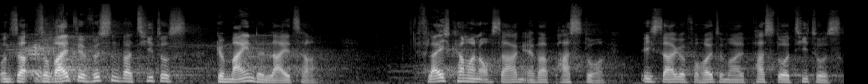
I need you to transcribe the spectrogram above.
Und soweit wir wissen, war Titus Gemeindeleiter. Vielleicht kann man auch sagen, er war Pastor. Ich sage für heute mal Pastor Titus.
